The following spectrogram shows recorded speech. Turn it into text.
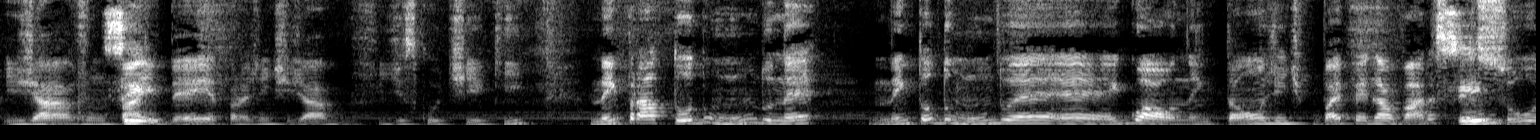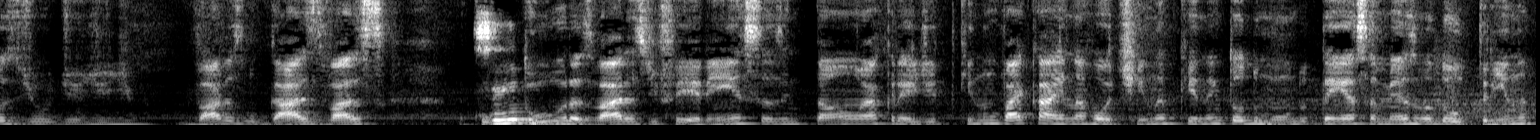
e já juntar Sim. a ideia para a gente já discutir aqui, nem para todo mundo, né? Nem todo mundo é, é, igual, né? Então a gente vai pegar várias Sim. pessoas de, de, de, de vários lugares, várias culturas, Sim. várias diferenças, então eu acredito que não vai cair na rotina, porque nem todo mundo tem essa mesma doutrina.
